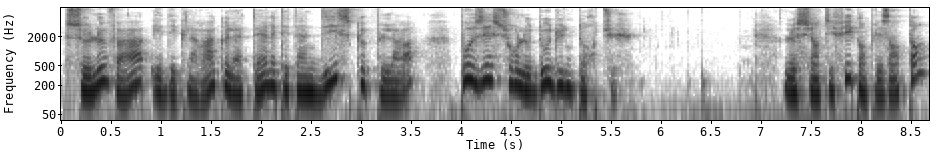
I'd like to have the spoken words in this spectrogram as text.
se leva et déclara que la Terre était un disque plat posé sur le dos d'une tortue. Le scientifique, en plaisantant,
